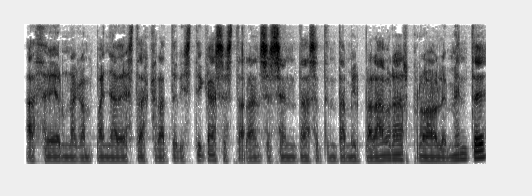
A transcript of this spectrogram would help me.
hacer una campaña de estas características, estarán 60, 70 mil palabras probablemente.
